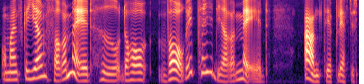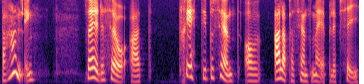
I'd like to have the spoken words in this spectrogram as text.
om man ska jämföra med hur det har varit tidigare med antiepileptisk behandling. Så är det så att 30% av alla patienter med epilepsi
